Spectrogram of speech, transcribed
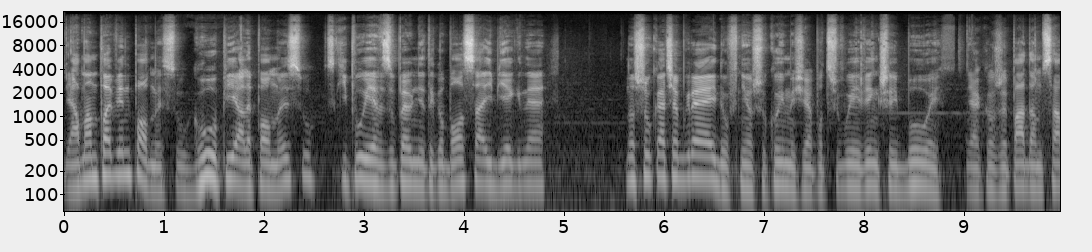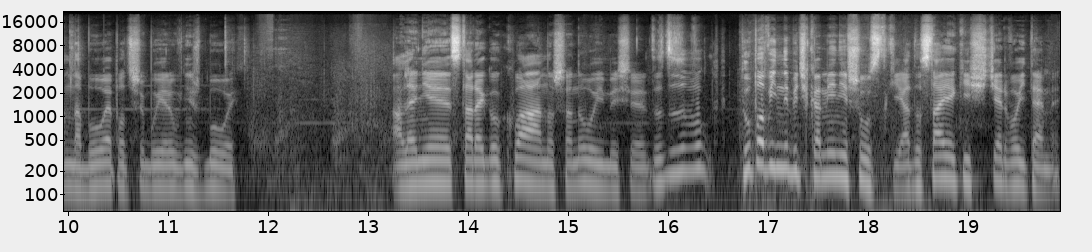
Ja mam pewien pomysł. Głupi, ale pomysł. Skipuję zupełnie tego bossa i biegnę. No szukać upgrade'ów, nie oszukujmy się, ja potrzebuję większej buły. Jako, że padam sam na bułę, potrzebuję również buły. Ale nie starego kła, no szanujmy się. Tu powinny być kamienie szóstki, a dostaję jakieś ścierwo itemy.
